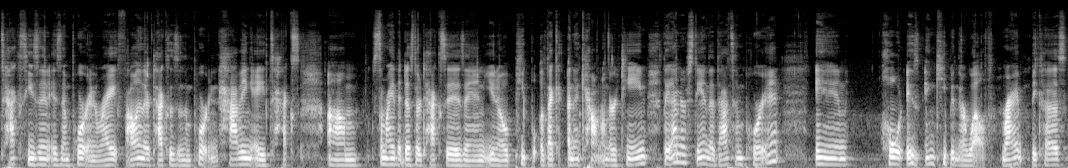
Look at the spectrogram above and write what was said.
tax season is important, right? Filing their taxes is important. Having a tax, um, somebody that does their taxes and, you know, people like an accountant on their team, they understand that that's important in hold is in keeping their wealth, right? Because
